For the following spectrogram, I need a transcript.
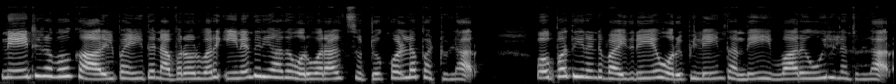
நேற்றிரவு காரில் பயணித்த நபர் ஒருவர் இனந்தெரியாத ஒருவரால் சுட்டுக் கொல்லப்பட்டுள்ளார். முப்பத்தி இரண்டு வயதிலேயே ஒரு பிள்ளையின் தந்தையை இவ்வாறு உயிரிழந்துள்ளார்.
